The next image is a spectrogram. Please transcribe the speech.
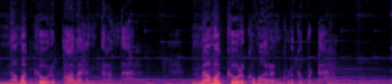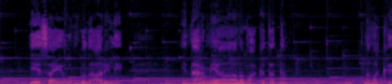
நமக்கு ஒரு பாலகன் பிறந்தார். நமக்கு ஒரு குமாரன் கொடுக்கப்பட்டார். ஏசாய ஒன்பது ஆறிலே இந்த அருமையான வாக்குத்தத்தம் நமக்கு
